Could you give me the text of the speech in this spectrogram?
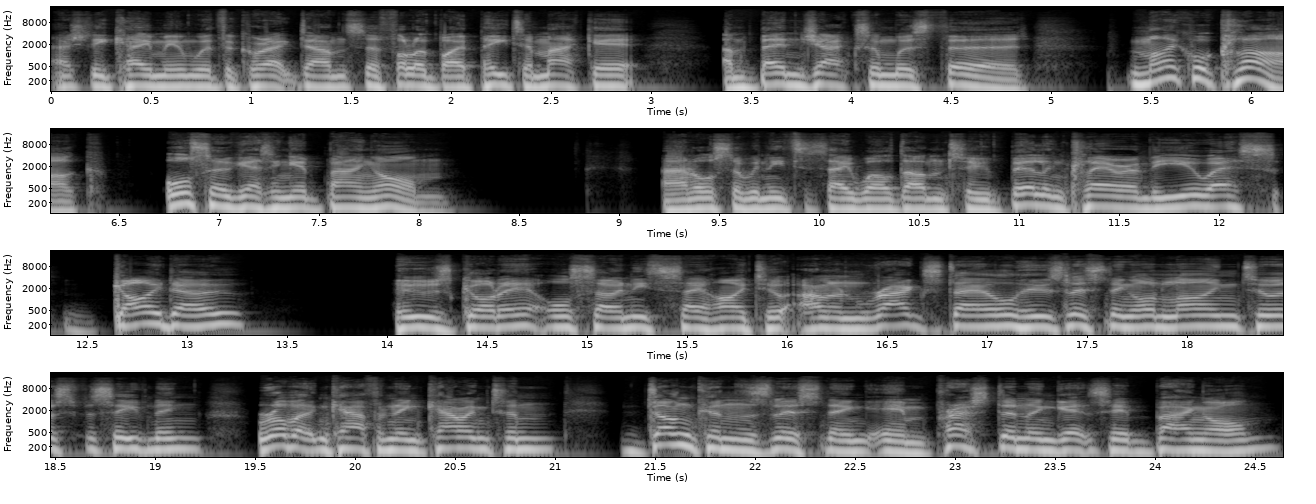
actually came in with the correct answer, followed by Peter Mackett, and Ben Jackson was third. Michael Clark also getting it bang on. And also, we need to say well done to Bill and Claire in the US, Guido, who's got it. Also, I need to say hi to Alan Ragsdale, who's listening online to us this evening. Robert and Catherine in Callington. Duncan's listening in Preston and gets it bang on.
